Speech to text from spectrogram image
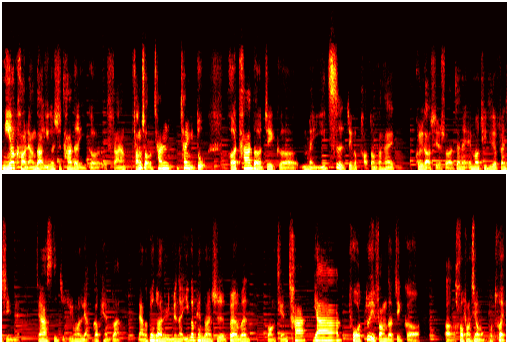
你要考量到一个是他的一个防防守参参与度和他的这个每一次这个跑动，刚才库里老师也说了，在那 MOTD 的分析里面，杰纳斯只是用了两个片段，两个片段里面的一个片段是贝尔温往前插压迫对方的这个呃后防线往后退，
